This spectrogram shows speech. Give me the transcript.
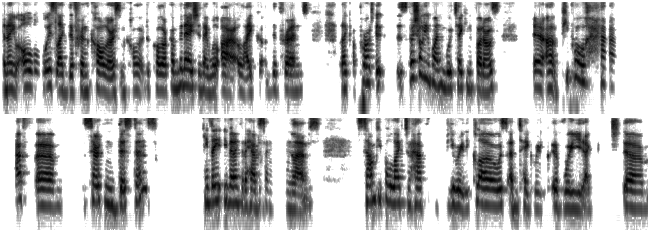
And they always like different colors and color, the color combination. They will uh, like different, like approach, especially when we're taking photos. Uh, uh, people have, have um, certain distance, if they, even if they have same lens. Some people like to have be really close and take really, really like um,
